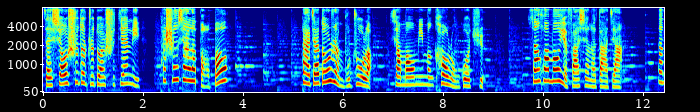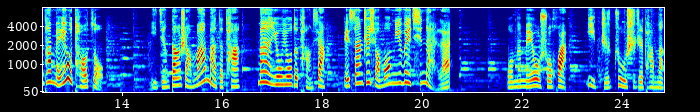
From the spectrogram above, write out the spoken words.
在消失的这段时间里。它生下了宝宝，大家都忍不住了，向猫咪们靠拢过去。三花猫也发现了大家，但它没有逃走。已经当上妈妈的它，慢悠悠地躺下，给三只小猫咪喂起奶来。我们没有说话，一直注视着它们。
